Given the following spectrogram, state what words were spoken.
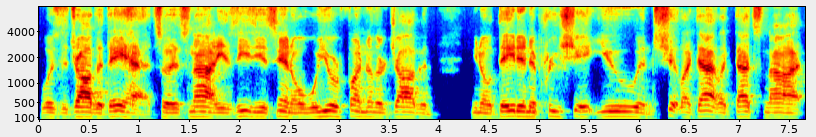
was the job that they had. So it's not as easy as saying, oh, well, you were finding another job and, you know, they didn't appreciate you and shit like that. Like, that's not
